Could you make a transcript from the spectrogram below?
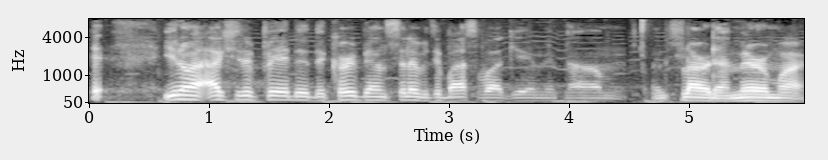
you know, I actually played the, the Caribbean celebrity basketball game in, um, in Florida, Miramar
